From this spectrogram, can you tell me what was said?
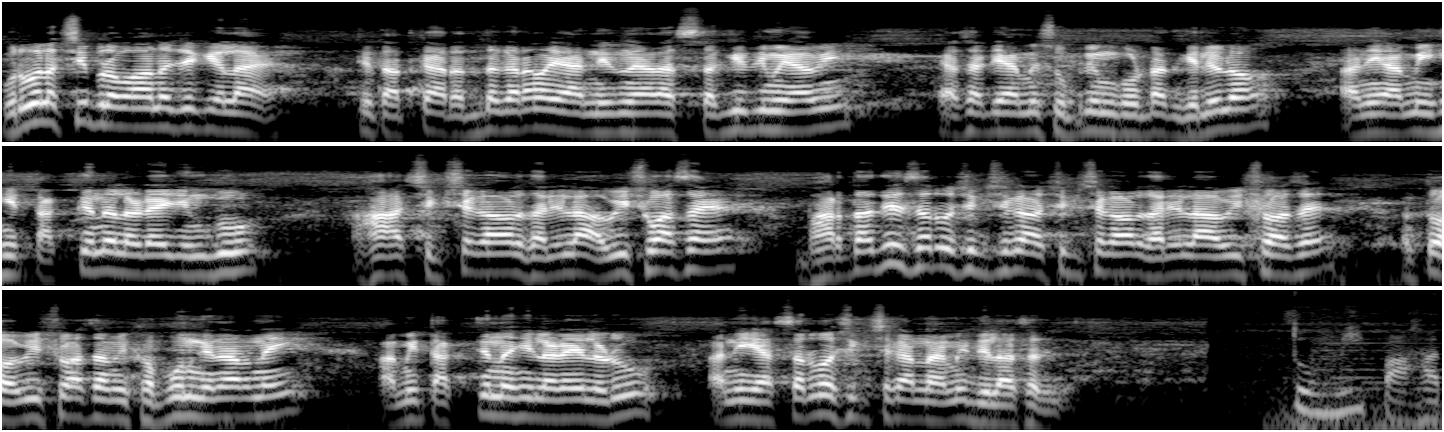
पूर्वलक्षी प्रवाहानं जे केलं आहे ते तात्काळ रद्द करावं. या निर्णयाला स्थगिती मिळावी. यासाठी आम्ही सुप्रीम कोर्टात गेलेलो आणि आम्ही ही ताकदीनं लढाई जिंकू. हा शिक्षकावर झालेला अविश्वास आहे. भारतातील सर्व शिक्षका शिक्षकावर झालेला अविश्वास आहे. तो अविश्वास आम्ही खपवून घेणार नाही. आम्ही ताकदीनं ही लढाई लढू आणि या सर्व शिक्षकांना आम्ही दिलासा देऊ. तुम्ही पाहत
